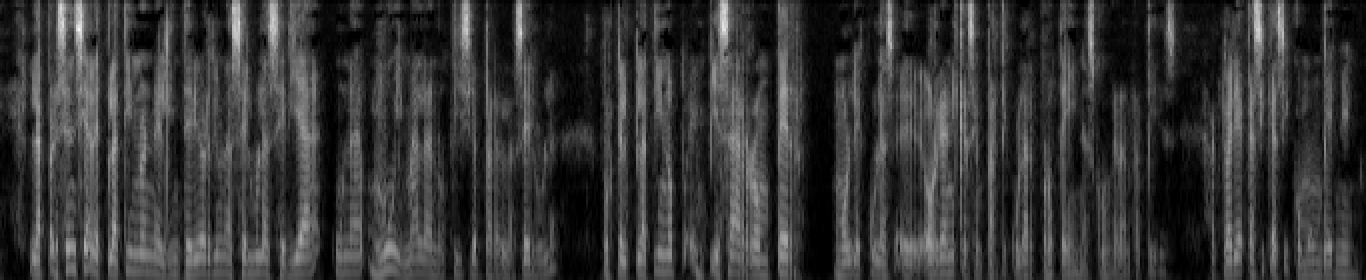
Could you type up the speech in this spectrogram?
la presencia de platino en el interior de una célula sería una muy mala noticia para la célula, porque el platino empieza a romper moléculas eh, orgánicas, en particular proteínas, con gran rapidez. Actuaría casi casi como un veneno.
